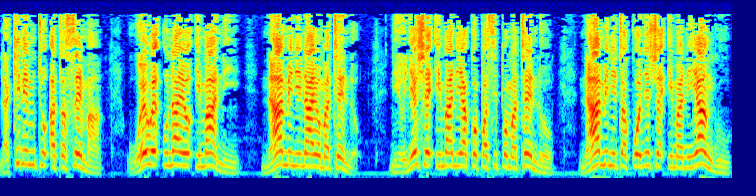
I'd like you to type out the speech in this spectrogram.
Lakini mtu atasema wewe unayo imani nami ninayo matendo nionyeshe imani yako pasipo matendo nami nitakuonyesha imani yangu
